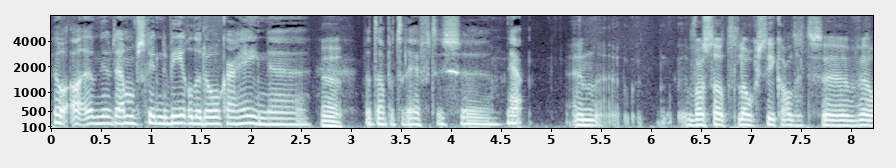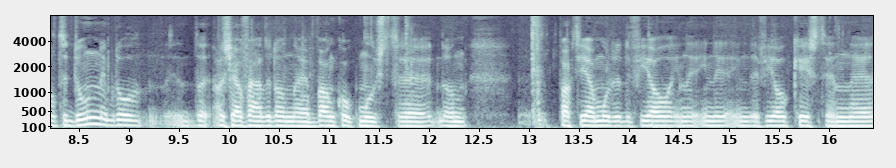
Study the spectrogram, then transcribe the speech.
heel, helemaal verschillende werelden door elkaar heen. Wat dat betreft. Dus, ja. En was dat logistiek altijd uh, wel te doen? Ik bedoel, als jouw vader dan naar Bangkok moest... Uh, dan pakte jouw moeder de viool in de, in de, in de vioolkist... en uh,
